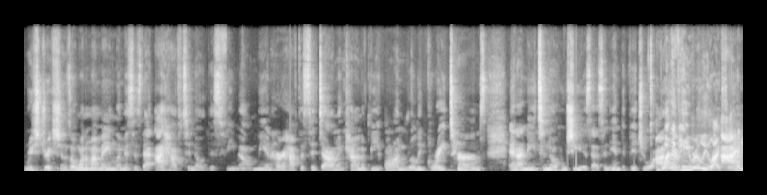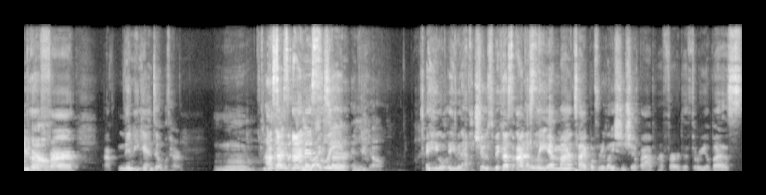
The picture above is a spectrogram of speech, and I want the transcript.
restrictions or one of my main limits is that I have to know this female. Me and her have to sit down and kind of be on really great terms, and I need to know who she is as an individual. I What if pref- he really likes her I and you don't? then he can't deal with her. Mm. Because say really honestly- likes her and you don't. And he, he would have to choose because honestly, Ooh. in my type of relationship, I prefer the three of us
